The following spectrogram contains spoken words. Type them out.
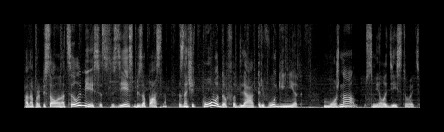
Она прописала на целый месяц, здесь безопасно. Значит, поводов для тревоги нет. Можно смело действовать.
